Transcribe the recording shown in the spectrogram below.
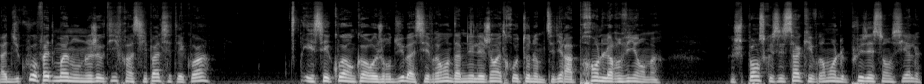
Bah, du coup, en fait, moi, mon objectif principal, c'était quoi? Et c'est quoi encore aujourd'hui? Bah, C'est vraiment d'amener les gens à être autonomes, c'est-à-dire à prendre leur vie en main. Je pense que c'est ça qui est vraiment le plus essentiel.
